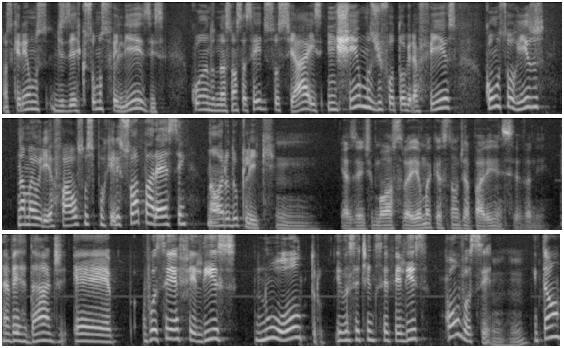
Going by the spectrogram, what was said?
Nós queremos dizer que somos felizes quando nas nossas redes sociais enchemos de fotografias com sorrisos, na maioria falsos, porque eles só aparecem na hora do clique. Uhum. E a gente mostra aí uma questão de aparência, Vani. Na verdade, é, você é feliz no outro e você tinha que ser feliz com você. Uhum. Então,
